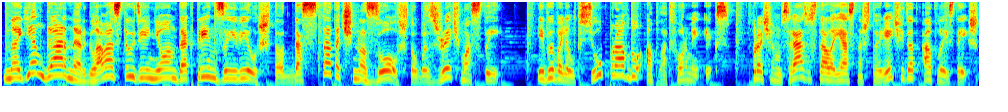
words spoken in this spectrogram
Но Йен Гарнер, глава студии Neon Doctrine, заявил, что достаточно зол, чтобы сжечь мосты, и вывалил всю правду о платформе X. Впрочем, сразу стало ясно, что речь идет о PlayStation.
